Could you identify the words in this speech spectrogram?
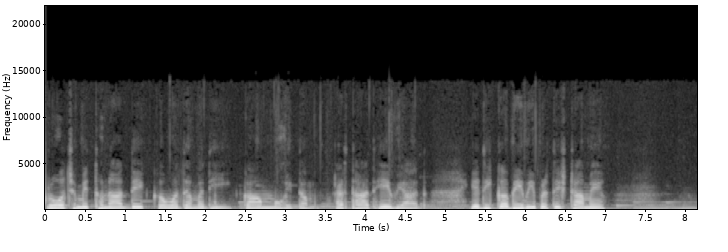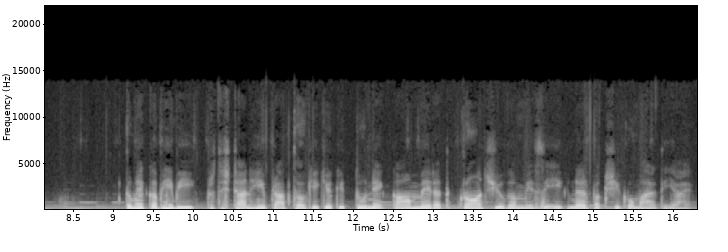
क्रोच मिथुना देख वधमधि काम मोहितम। अर्थात हे व्याध यदि कभी भी प्रतिष्ठा में तुम्हें कभी भी प्रतिष्ठा नहीं प्राप्त होगी क्योंकि तूने काम में रत क्रौच युगम में से एक नर पक्षी को मार दिया है।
